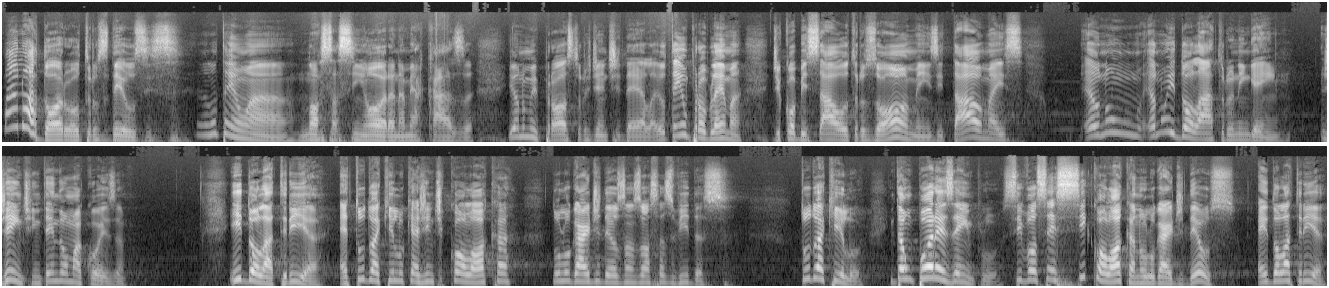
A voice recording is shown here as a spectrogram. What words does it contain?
mas eu não adoro outros deuses. Eu não tenho uma Nossa Senhora na minha casa. Eu não me prostro diante dela. Eu tenho um problema de cobiçar outros homens e tal, mas eu não, eu não idolatro ninguém. Gente, entendam uma coisa. Idolatria é tudo aquilo que a gente coloca no lugar de Deus nas nossas vidas. Tudo aquilo. Então, por exemplo, se você se coloca no lugar de Deus, é idolatria.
